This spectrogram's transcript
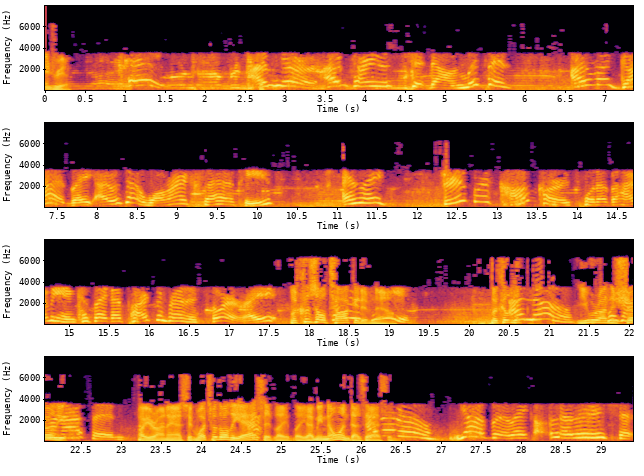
Andrea. Hey, I'm here. I'm trying to sit down. Listen, I oh my god, like, I was at Walmart because I had a pee, and like, three or four cop cars pulled up behind me, because like, I parked in front of the store, right? Look who's all talkative now. Pee. Look, look. I know. You were on the show. I'm on You- acid. Oh, you're on acid. What's with all the acid lately? I mean, no one does I acid. don't know. Yeah, but like, all the other shit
